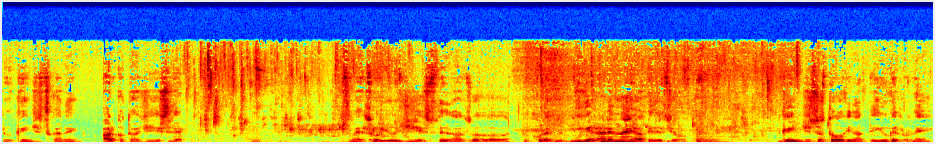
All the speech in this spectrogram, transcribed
の現実がねあることは事実でつまりそういう事実というのはずっとこれは逃げられないわけですよ、現実逃避なんて言うけどね、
